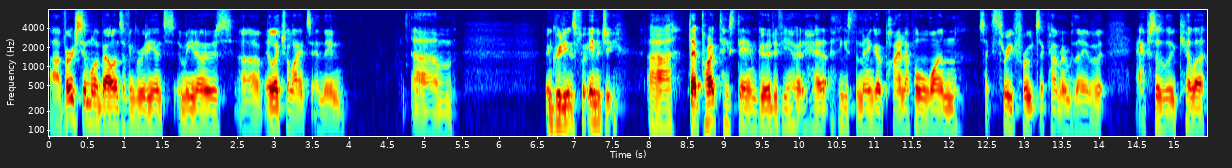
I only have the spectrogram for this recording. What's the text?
Uh, very similar balance of ingredients, aminos, uh, electrolytes, and then um, ingredients for energy. Uh, that product tastes damn good. If you haven't had it, I think it's the mango pineapple one. It's like three fruits. I can't remember the name of it. Absolutely killer.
